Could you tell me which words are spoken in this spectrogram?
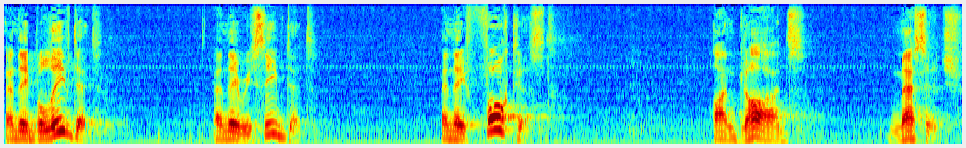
And they believed it. And they received it. And they focused on God's message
